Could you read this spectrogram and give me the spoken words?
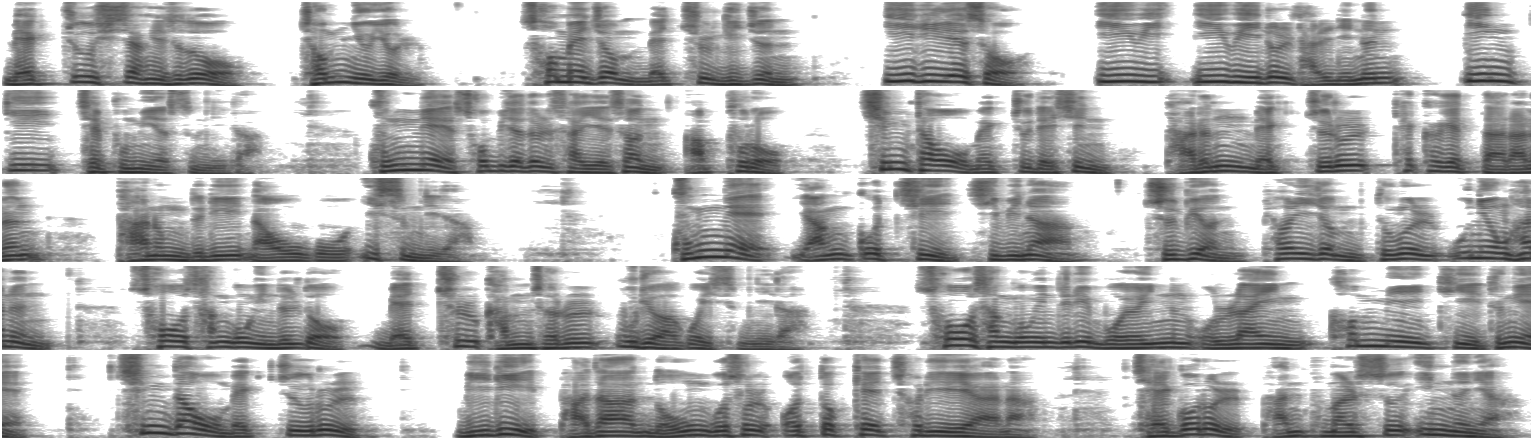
맥주 시장에서도 점유율, 소매점 매출 기준 1위에서 2위, 2위를 달리는 인기 제품이었습니다. 국내 소비자들 사이에선 앞으로 칭타오 맥주 대신 다른 맥주를 택하겠다라는 반응들이 나오고 있습니다. 국내 양꼬치 집이나 주변 편의점 등을 운영하는 소상공인들도 매출 감소를 우려하고 있습니다. 소상공인들이 모여있는 온라인 커뮤니티 등에 칭다오 맥주를 미리 받아 놓은 것을 어떻게 처리해야 하나 재고를 반품할 수 있느냐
